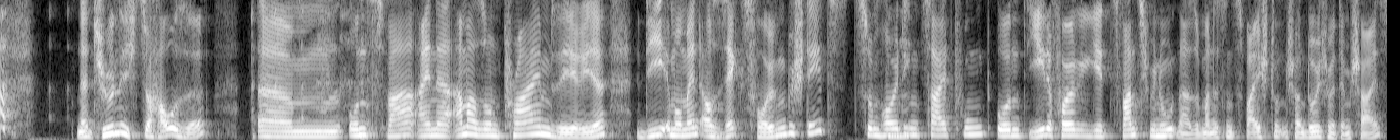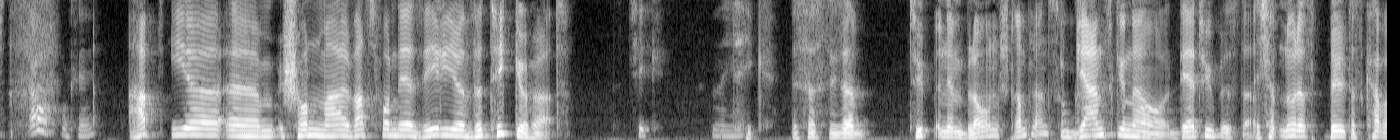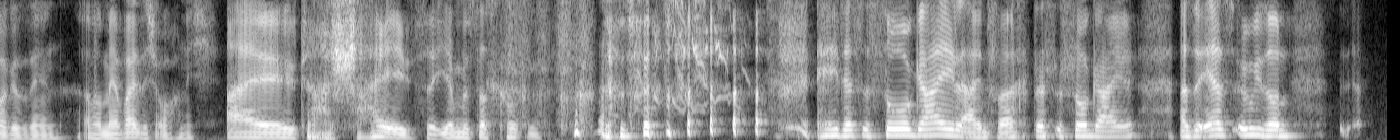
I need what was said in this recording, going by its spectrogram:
Natürlich zu Hause. Ähm, und zwar eine Amazon Prime Serie, die im Moment aus sechs Folgen besteht zum heutigen Zeitpunkt und jede Folge geht 20 Minuten, also man ist in zwei Stunden schon durch mit dem Scheiß. Oh, okay. Habt ihr ähm, schon mal was von der Serie The Tick gehört? Tick. Nee. Tick. Ist das dieser Typ in dem blauen Strampelanzug? Ganz genau, der Typ ist das. Ich habe nur das Bild, das Cover gesehen, aber mehr weiß ich auch nicht. Alter Scheiße, ihr müsst das gucken. Das ist, ey, das ist so geil einfach. Das ist so geil. Also er ist irgendwie so ein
